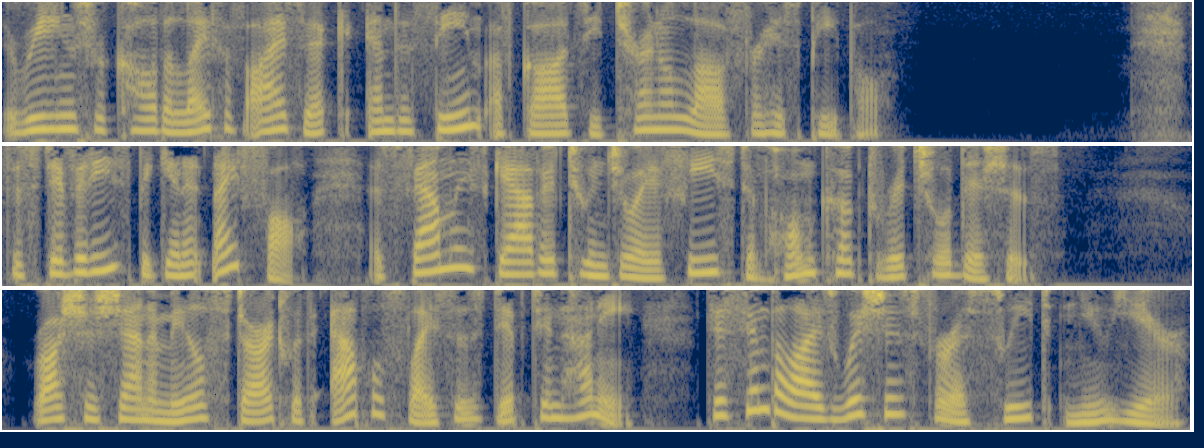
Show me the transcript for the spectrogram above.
The readings recall the life of Isaac and the theme of God's eternal love for his people. Festivities begin at nightfall as families gather to enjoy a feast of home cooked ritual dishes. Rosh Hashanah meals start with apple slices dipped in honey to symbolize wishes for a sweet new year.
